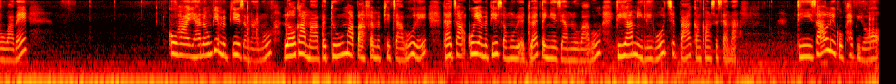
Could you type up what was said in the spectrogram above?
ဖို့ပါပဲ ကိုဟာရာနှုံပြည့်မပြည့်စုံနိုင်ဘူးလောကမှာဘယ်သူမှ perfect မဖြစ်ကြဘူးတဲ့ဒါကြောင့်ကိုယ့်ရဲ့မပြည့်စုံမှုတွေအတွက်တိမ်ငယ်စရာမလိုပါဘူးဒီရမီလေးကိုချစ်ပါကောင်းကောင်းဆက်ဆက်ပါဒီစာအုပ်လေးကိုဖတ်ပြီးတော့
